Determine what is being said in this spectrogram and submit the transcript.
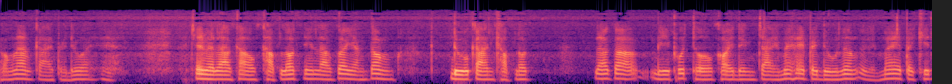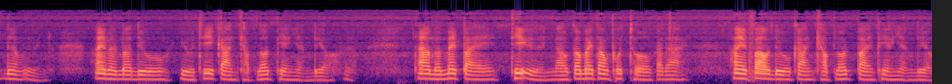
ของร่างกายไปด้วยเช่นเวลาเขาขับรถนี่เราก็ยังต้องดูการขับรถ แล้วก็มีพุทโธคอยดึงใจไม่ให้ไปดูเรื่องอื่น ไม่ให้ไปคิดเรื่องอื่น ให้มันมาดูอยู่ที่การขับรถเพียงอย่างเดียว ถ้ามันไม่ไปที่อื่นเราก็ไม่ต้องพุทโธก็ได้ ให้เฝ้าดูการขับรถไปเพียงอย่างเดียว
